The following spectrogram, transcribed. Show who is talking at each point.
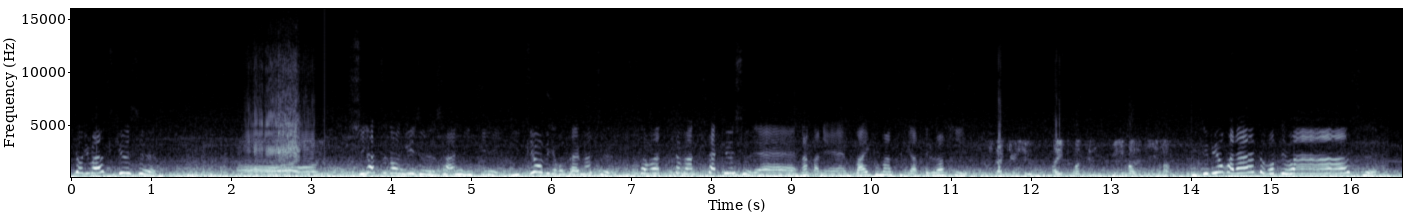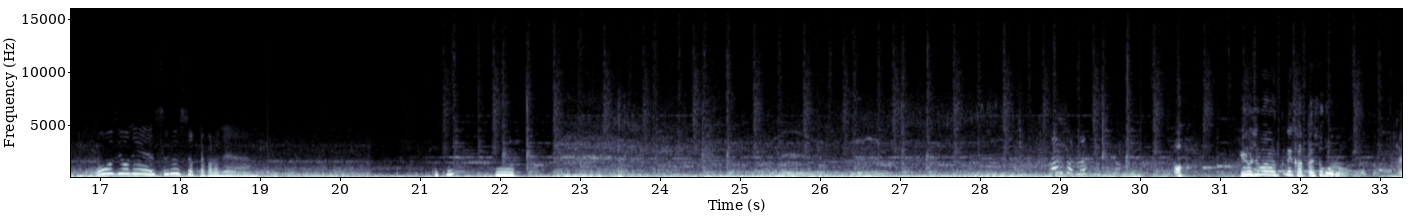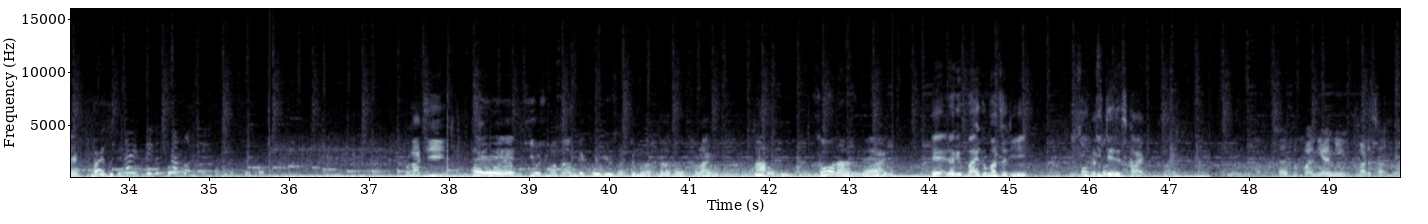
Speaker 1: っております九州。
Speaker 2: は
Speaker 1: 4月の23日日曜日でございます。たまたま北九州でなんかねバイク祭りやってるらしい。
Speaker 2: 北九州バイク祭りミニマル T さん。
Speaker 1: 行ってみようかなと思ってます。王子をねスルーしちゃったからね。ここ？おー。マルさん待ってる
Speaker 3: あ広島で買った人がおるの？え？バイクで、
Speaker 2: 同じ。
Speaker 3: ええ
Speaker 2: 広島さんで購入させてもらったあのトライム
Speaker 3: あそうなんですね、
Speaker 2: はい。
Speaker 3: えだけどバイク祭り？行ってんですか、
Speaker 2: はいはい。
Speaker 4: ちゃんとパニアにマルさんの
